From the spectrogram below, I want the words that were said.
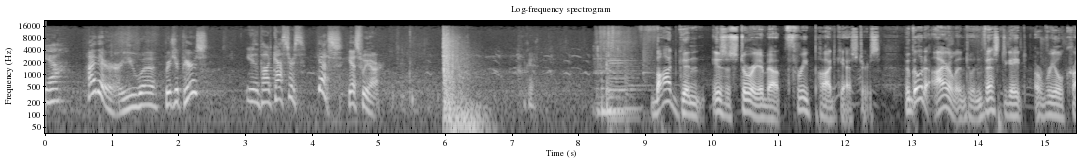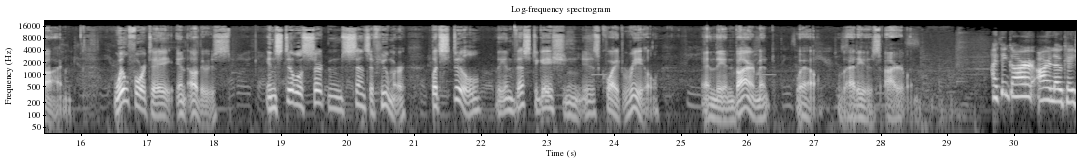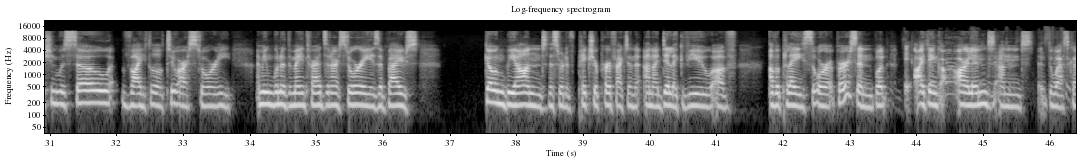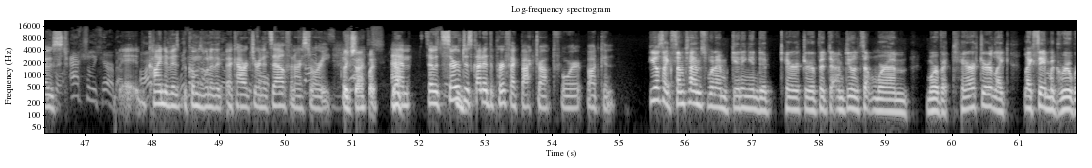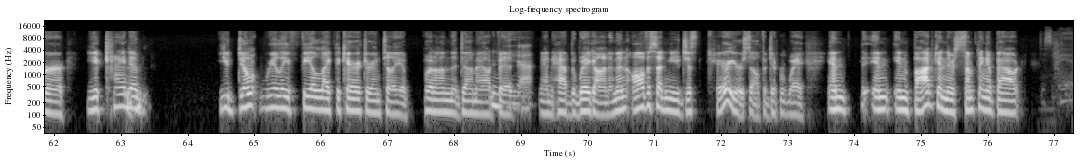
Yeah. Hi there. Are you uh, Bridget Pierce? You the podcasters? Yes. Yes, we are. Okay. Bodkin is a story about three podcasters who go to Ireland to investigate a real crime. Will Forte and others instill a certain sense of humor, but still the investigation is quite real. And the environment, well, that is Ireland. I think our our location was so vital to our story. I mean, one of the main threads in our story is about going beyond the sort of picture perfect and an idyllic view of of a place or a person. But I think Ireland and the West Coast kind of is becomes one of the a character in itself in our story. Exactly. Yeah. Um, so it served as kind of the perfect backdrop for Bodkin. Feels like sometimes when I'm getting into character, if it, I'm doing something where I'm more of a character, like like say MacGruber, you kind of mm-hmm. you don't really feel like the character until you put on the dumb mm, outfit Yeah. and have the wig on and then all of a sudden you just carry yourself a different way and in in bodkin there's something about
